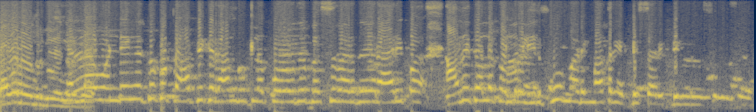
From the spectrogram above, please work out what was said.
தகவல் வந்திருக்கு எல்லா வண்டிங்களுக்கும் டிராபிக் ராங் ரூட்ல போகுது பஸ் வருது போ- அதுக்கெல்லாம் கண்ட்ரோல் இது பூ மாடுக்கு மாத்திரம் எப்படி சார் இப்படி சார்?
